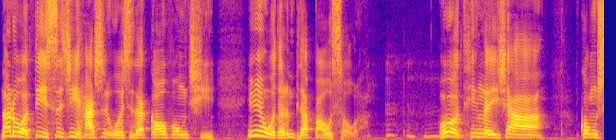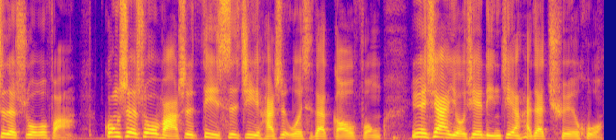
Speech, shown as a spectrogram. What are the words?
那如果第四季还是维持在高峰期，因为我的人比较保守了，我有听了一下公司的说法，公司的说法是第四季还是维持在高峰，因为现在有些零件还在缺货，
